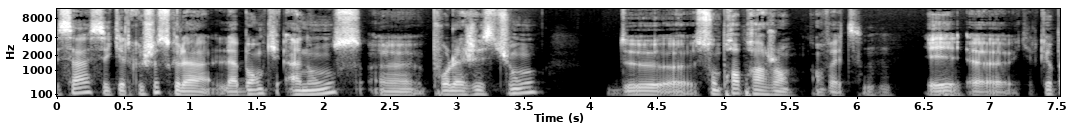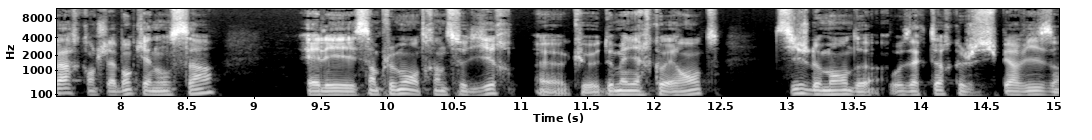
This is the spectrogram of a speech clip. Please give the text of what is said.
Ça, c'est quelque chose que la, la banque annonce euh, pour la gestion de son propre argent, en fait. Mmh Et quelque part, quand la banque annonce ça, elle est simplement en train de se dire euh, que de manière cohérente, si je demande aux acteurs que je supervise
